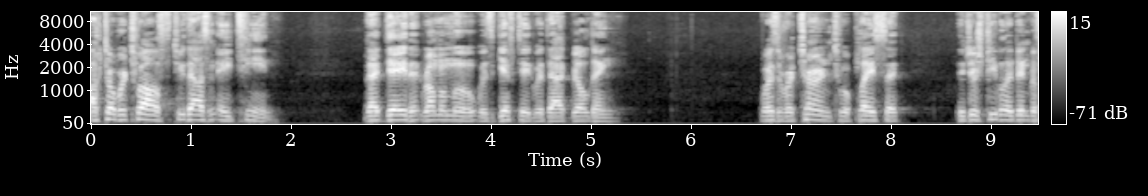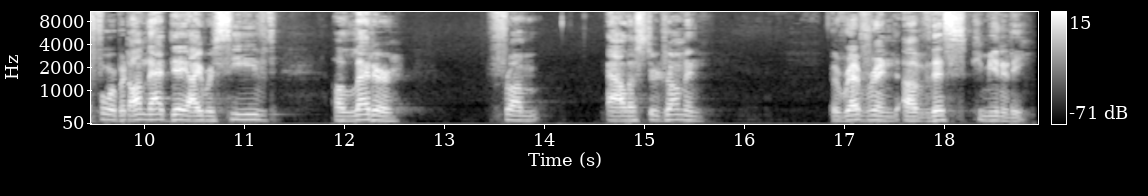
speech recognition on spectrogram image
October 12th, 2018, that day that Romemu was gifted with that building was a return to a place that the Jewish people had been before. But on that day, I received a letter from Alistair Drummond, the reverend of this community.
